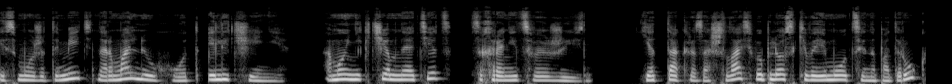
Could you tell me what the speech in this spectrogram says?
и сможет иметь нормальный уход и лечение, а мой никчемный отец сохранит свою жизнь. Я так разошлась, выплескивая эмоции на подруг,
